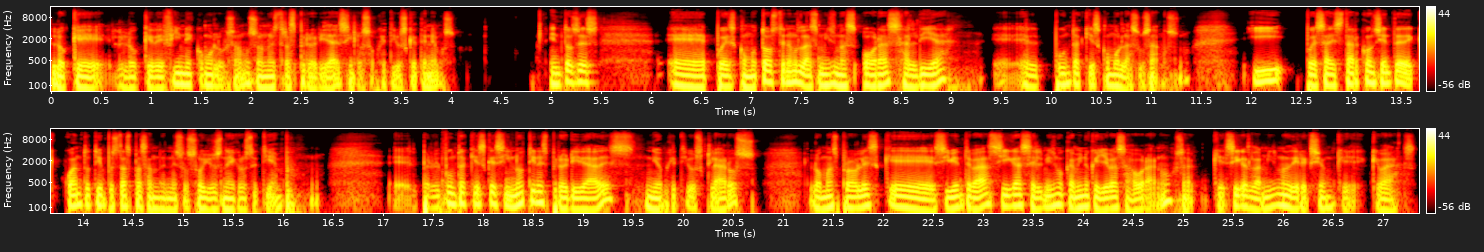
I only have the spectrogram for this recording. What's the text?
Lo que, lo que define cómo lo usamos son nuestras prioridades y los objetivos que tenemos. Entonces, eh, pues como todos tenemos las mismas horas al día, el punto aquí es cómo las usamos. ¿no? Y pues a estar consciente de cuánto tiempo estás pasando en esos hoyos negros de tiempo. Eh, pero el punto aquí es que si no tienes prioridades ni objetivos claros, lo más probable es que si bien te vas, sigas el mismo camino que llevas ahora, ¿no? O sea, que sigas la misma dirección que, vas,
